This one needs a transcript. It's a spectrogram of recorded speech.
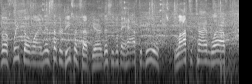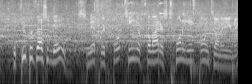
for the free throw line, then set their defense up, Garrett. This is what they have to do. Lots of time left. The two possession game. Smith with 14 of Kalida's 28 points on the evening.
